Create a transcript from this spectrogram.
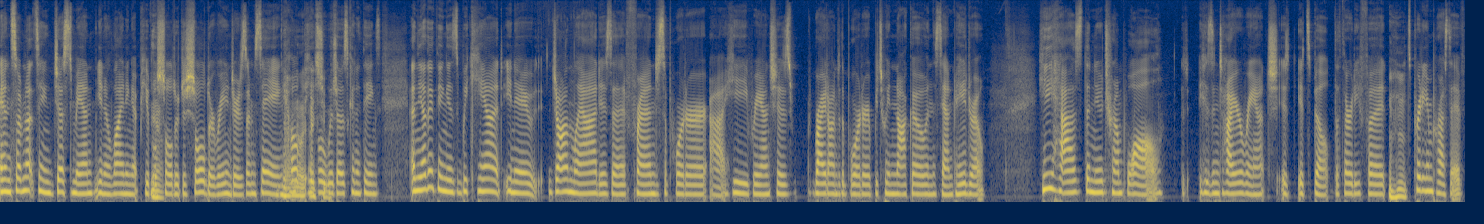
And so I'm not saying just man, you know, lining up people shoulder to shoulder rangers. I'm saying No, help no, people with those kind of things. And the other thing is we can't, you know, John Ladd is a friend, supporter. Uh, he ranches right onto the border between Naco and the San Pedro. He has the new Trump wall. His entire ranch is it's built, the 30 foot. Mm-hmm. It's pretty impressive.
